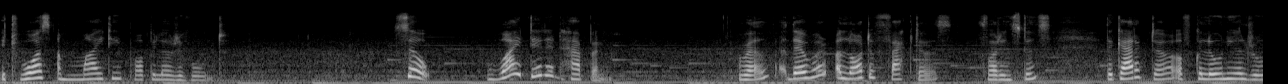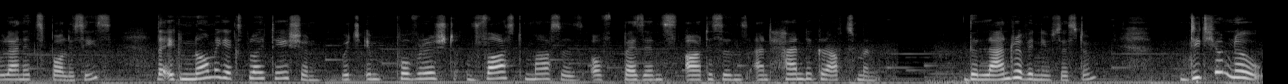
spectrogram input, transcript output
It was a mighty popular revolt. So, why did it happen? Well, there were a lot of factors. For instance, the character of colonial rule and its policies, the economic exploitation which impoverished vast masses of peasants, artisans, and handicraftsmen, the land revenue system. Did you know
